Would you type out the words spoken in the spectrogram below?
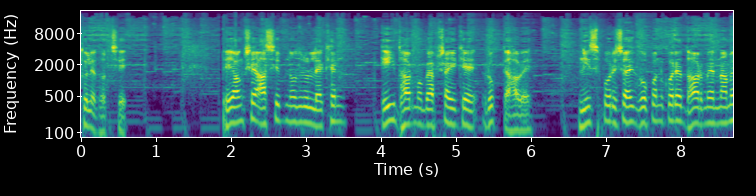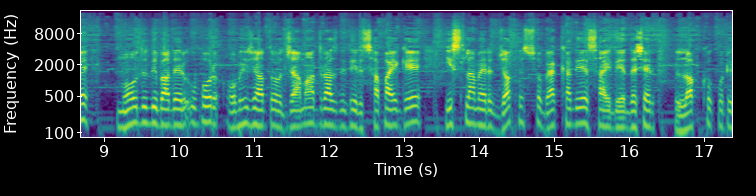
তুলে ধরছে। এই অংশে আসিফ নজরুল লেখেন, এই ধর্ম ব্যবসায়ীকে রুখতে হবে। নিজ পরিচয় গোপন করে ধর্মের নামে মৌদুদিবাদের উপর অভিজাত জামাত রাজনীতির ছাপাইকে ইসলামের যথেচ্ছ ব্যাখ্যা দিয়ে সাইদিয়ে দেশের লক্ষ কোটি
